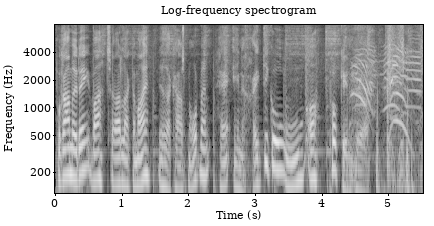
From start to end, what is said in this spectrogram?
Programmet i dag var tilrettelagt af mig. Jeg hedder Carsten Nordmann. Ha' en rigtig god uge og på genhør.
